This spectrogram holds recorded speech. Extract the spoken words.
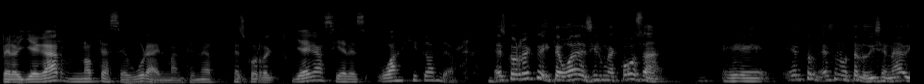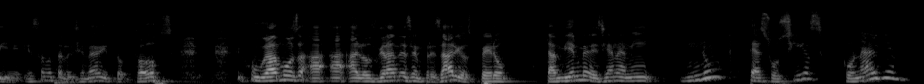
pero llegar no te asegura el mantenerte. Es correcto. Llegas si eres one hit wonder. Es correcto, y te voy a decir una cosa. eh, esto, eso no te lo dice nadie, eso no te lo dice nadie. To- Todos jugamos a, a- a los grandes empresarios, pero también me decían a mí, nunca te asocias con alguien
